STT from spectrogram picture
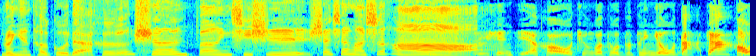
轮岩投顾的何山分析师珊珊老师，好，汝轩姐好，全国投资朋友大家好。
